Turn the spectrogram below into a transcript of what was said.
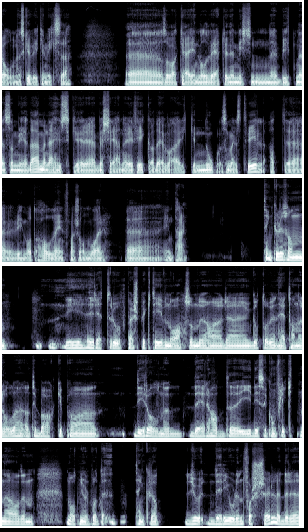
rollene skulle vi ikke mikse. Uh, så var ikke jeg involvert i de mission-bitene så mye der, men jeg husker beskjedene vi fikk, og det var ikke noe som helst tvil, at vi måtte holde informasjonen vår intern. Tenker du sånn i retroperspektiv nå, som du har gått over en helt annen rolle, og tilbake på de rollene dere hadde i disse konfliktene og den måten du gjorde det på, tenker du at dere gjorde en forskjell? Dere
